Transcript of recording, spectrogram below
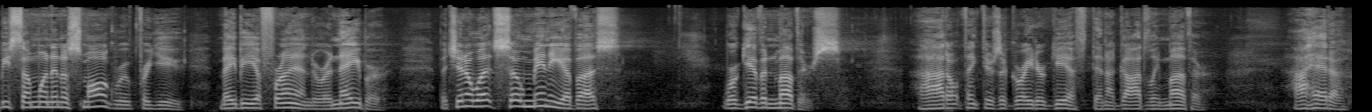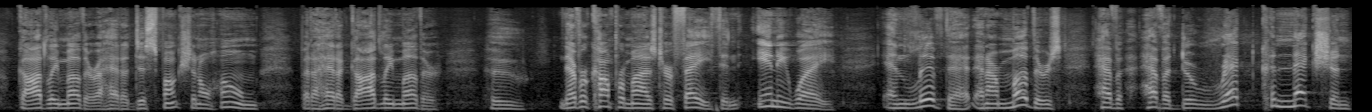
be someone in a small group for you, maybe a friend or a neighbor. But you know what? So many of us were given mothers. I don't think there's a greater gift than a godly mother. I had a godly mother. I had a dysfunctional home, but I had a godly mother who never compromised her faith in any way and lived that. And our mothers have, have a direct connection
